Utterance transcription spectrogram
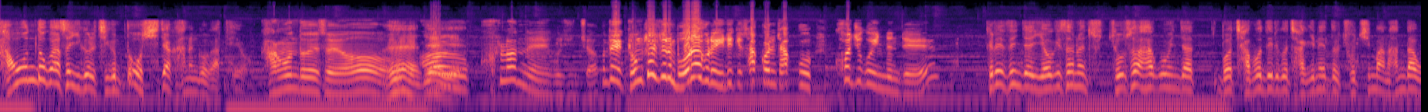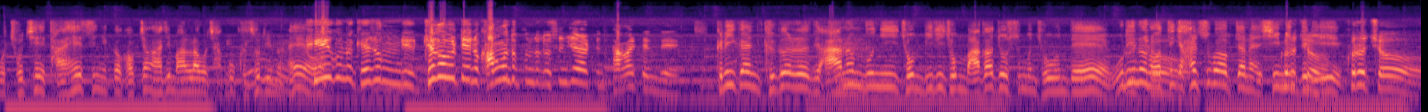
강원도 가서 이걸 지금 또 시작하는 것 같아요. 강원도에서요. 예, 예, 아유, 큰일 났네, 이거 진짜. 근데 경찰들은 뭐라 그래? 이렇게 사건이 자꾸 커지고 있는데. 그래서 이제 여기서는 수- 조사하고 이제 뭐 잡아들이고 자기네들 조치만 한다고 조치 다 했으니까 걱정하지 말라고 자꾸 그 소리는 해요. 피해금은 계속 이제 제가 볼 때는 강원도 분들도 순진할 때 당할 텐데. 그러니까 그거를 아는 음. 분이 좀 미리 좀 막아줬으면 좋은데 우리는 그렇죠. 어떻게 할 수가 없잖아요. 시민들이. 그렇죠. 그렇죠.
